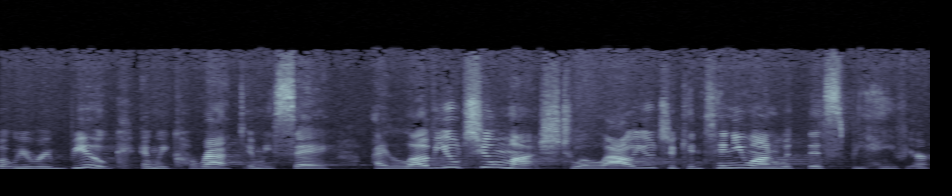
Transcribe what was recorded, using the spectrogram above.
but we rebuke and we correct and we say, I love you too much to allow you to continue on with this behavior.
